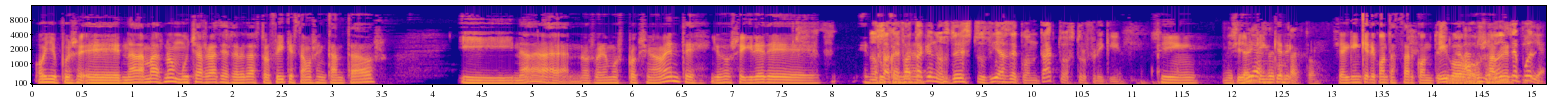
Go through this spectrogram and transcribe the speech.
Oye, pues eh, nada más, ¿no? Muchas gracias de verdad, Astrofreak, estamos encantados. Y nada, nos veremos próximamente. Yo seguiré de... Nos hace canal. falta que nos des tus vías de contacto, Astrofriki. Sí, Mis si vías alguien, de quiere, contacto. si alguien quiere contactar contigo Ah, o ¿y ¿Dónde saber... te puede-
